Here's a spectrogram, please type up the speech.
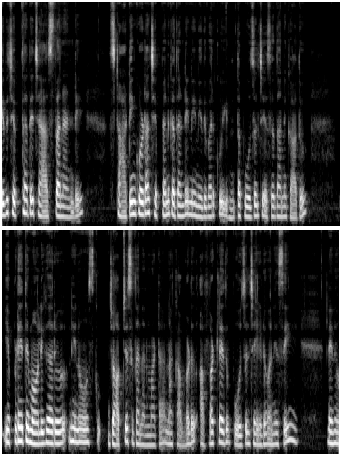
ఏది చెప్తే అదే చేస్తానండి. స్టార్టింగ్ కూడా చెప్పాను కదండి నేను ఇదివరకు ఇంత పూజలు చేసేదాన్ని కాదు. ఎప్పుడైతే మౌలి గారు నేను స్కూ జాబ్ చేసేదాన్ని అనమాట నాకు అవ్వడు అవ్వట్లేదు పూజలు చేయడం అనేసి నేను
